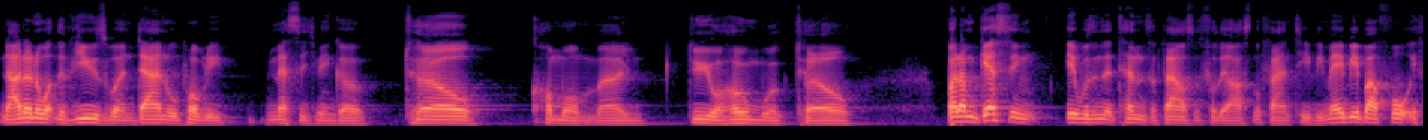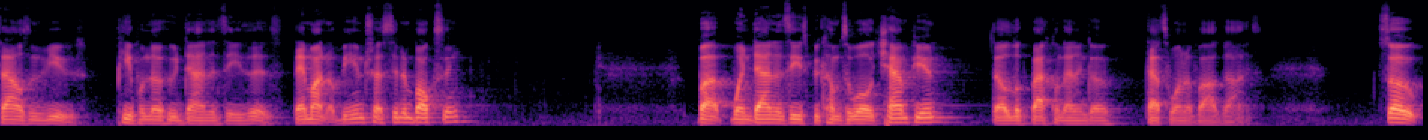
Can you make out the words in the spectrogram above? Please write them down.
Now, I don't know what the views were, and Dan will probably message me and go, Tell, come on, man, do your homework, Tell. But I'm guessing it was in the tens of thousands for the Arsenal fan TV, maybe about 40,000 views. People know who Dan Azeez is. They might not be interested in boxing, but when Dan Azeez becomes a world champion, they'll look back on that and go, that's one of our guys. So,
